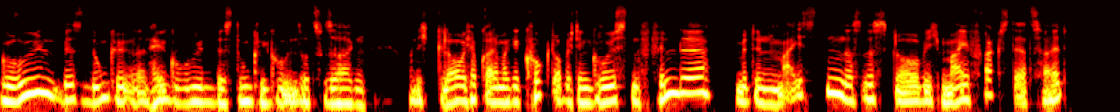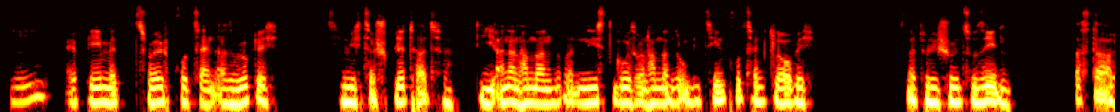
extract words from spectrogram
grün bis dunkel oder in hellgrün bis dunkelgrün sozusagen. Und ich glaube, ich habe gerade mal geguckt, ob ich den größten finde mit den meisten. Das ist, glaube ich, MyFrax derzeit. Mhm. LP mit 12 Prozent, also wirklich ziemlich zersplittert. Die anderen haben dann, oder die nächsten größeren haben dann so um die 10 Prozent, glaube ich ist natürlich schön zu sehen. Was da.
